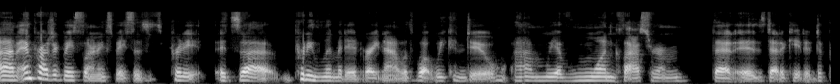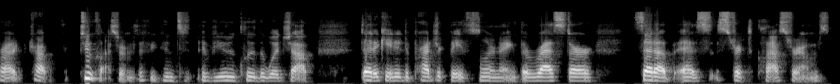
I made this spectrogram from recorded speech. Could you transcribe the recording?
um, and project-based learning spaces. It's pretty it's uh, pretty limited right now with what we can do. Um, we have one classroom that is dedicated to project two classrooms if you can if you include the wood shop dedicated to project based learning the rest are set up as strict classrooms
